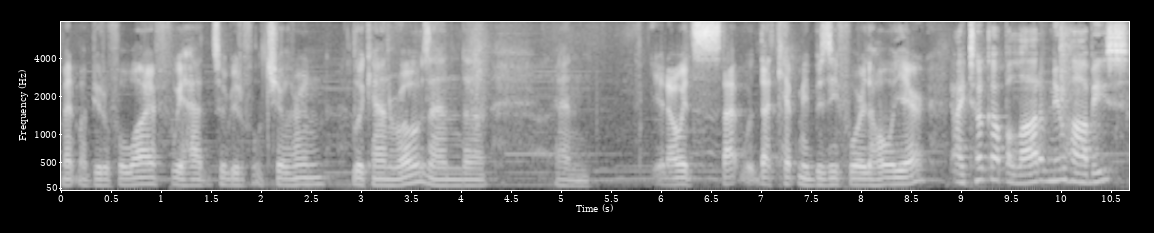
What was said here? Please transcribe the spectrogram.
met my beautiful wife. We had two beautiful children, Luca and Rose, and uh, and you know it's that that kept me busy for the whole year. I took up a lot of new hobbies.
